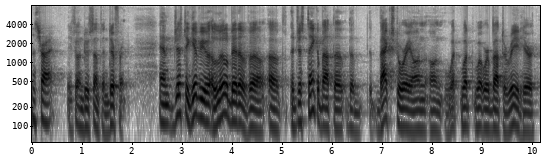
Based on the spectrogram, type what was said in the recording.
That's right. He's going to do something different. And just to give you a little bit of, uh, of just think about the, the, backstory on, on what, what, what we're about to read here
